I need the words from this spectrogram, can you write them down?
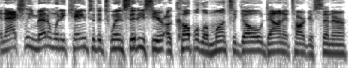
and actually met him when he came to the Twin Cities here a couple of months ago down at Target Center.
